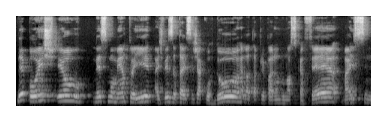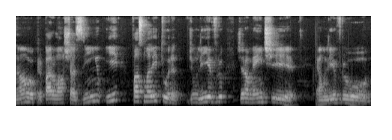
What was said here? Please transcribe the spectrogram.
Depois, eu, nesse momento aí, às vezes a Thaís já acordou, ela está preparando o nosso café, mas se não, eu preparo lá um chazinho e faço uma leitura de um livro. Geralmente é um livro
